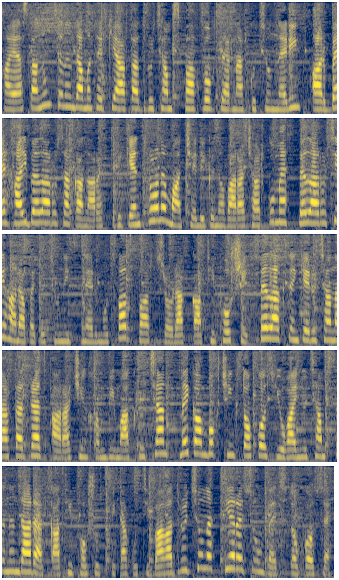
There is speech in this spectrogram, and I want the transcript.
Հայաստանում սննդամթերքի արտադրությամբ զբաղվող ձեռնարկություններին Արբե հայ-բելարուսական առևտրի կենտրոնը մատչելի գնով առաջարկում է Բելարուսի Հանրապետությունից ներմուծված բարձրորակ կաթի փոշի։ Բելակտ ընկերության արտադրած առաջին խմբի մաքրության 1.5% յուղայնությամբ սննդարար կաթի փոշու սպիտակուցի բաղադրությունը 36% է։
